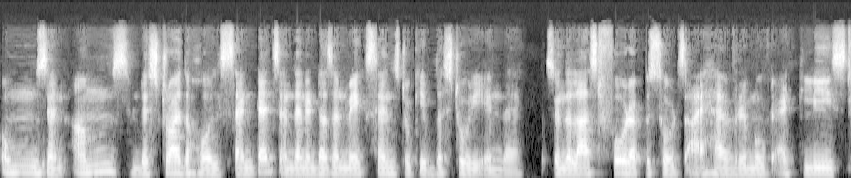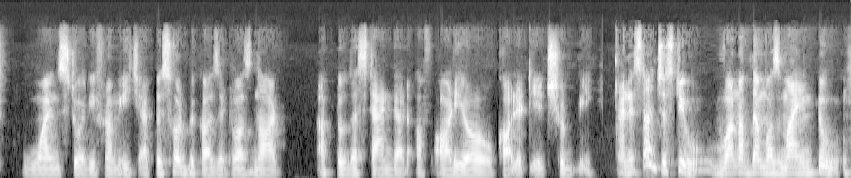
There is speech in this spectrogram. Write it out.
ums and ums destroy the whole sentence and then it doesn't make sense to keep the story in there. So in the last four episodes, I have removed at least one story from each episode because it was not up to the standard of audio quality it should be. And it's not just you, one of them was mine too.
